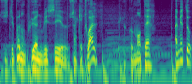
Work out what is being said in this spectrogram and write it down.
N'hésitez pas non plus à nous laisser 5 euh, étoiles et un commentaire. À bientôt.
